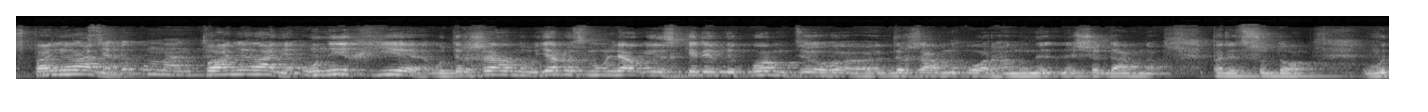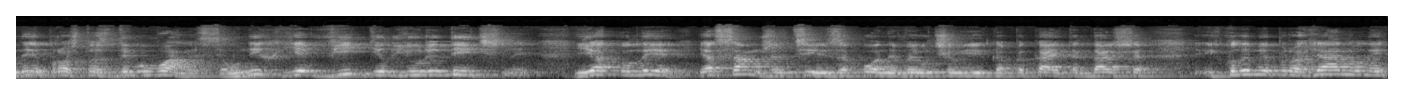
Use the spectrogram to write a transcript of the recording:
що пані Аня, документи. Пані Аня, у них є у державному. Я розмовляв із керівником цього е, державного органу нещодавно перед судом. Вони просто здивувалися. У них є відділ юридичний. І я коли я сам вже ці закони вивчив і КПК і так далі. І коли ми проглянули,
